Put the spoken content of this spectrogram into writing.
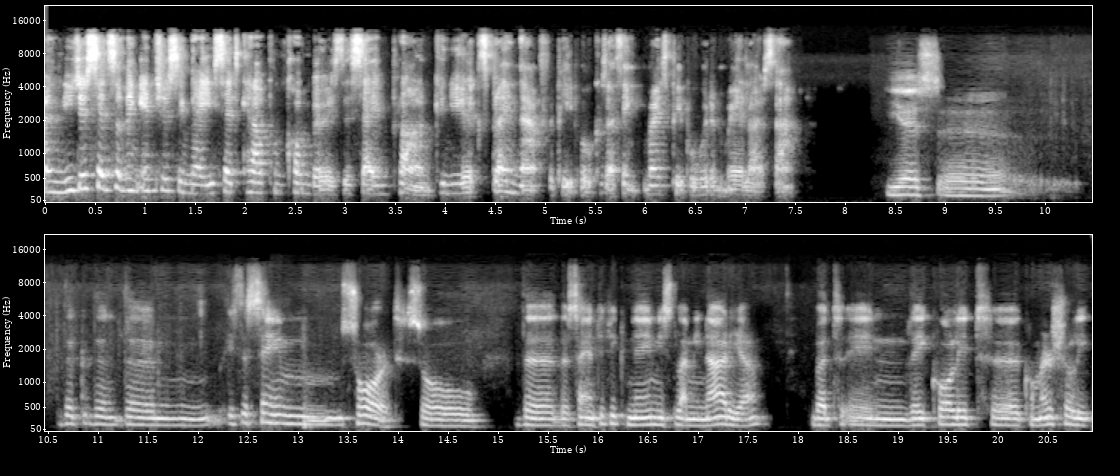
And you just said something interesting there. You said kelp and kombu is the same plant. Can you explain that for people? Because I think most people wouldn't realize that. Yes, uh, the, the, the, um, it's the same sort. So the, the scientific name is laminaria, but in, they call it uh, commercially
